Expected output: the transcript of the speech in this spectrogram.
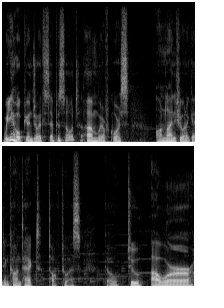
we hope you enjoyed this episode. Um, we're of course online if you want to get in contact, talk to us. Go to our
